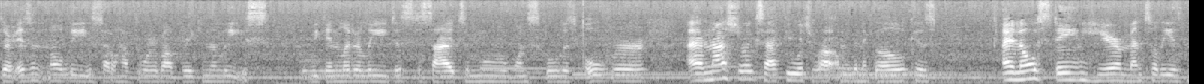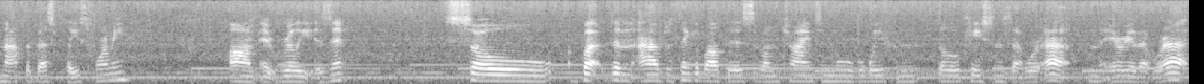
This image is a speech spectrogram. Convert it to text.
there isn't no lease. I don't have to worry about breaking the lease. We can literally just decide to move once school is over. I'm not sure exactly which route I'm going to go because I know staying here mentally is not the best place for me. Um, it really isn't. So, but then I have to think about this if I'm trying to move away from the locations that we're at, from the area that we're at.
